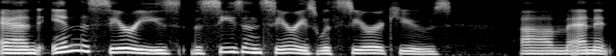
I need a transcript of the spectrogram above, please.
and in the series, the season series with Syracuse, um, and it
